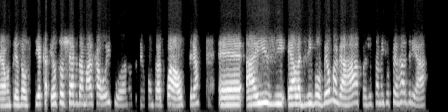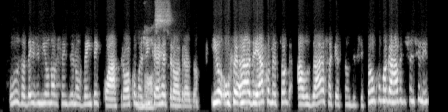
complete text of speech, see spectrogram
é uma empresa austríaca. Eu sou chefe da marca há oito anos, eu tenho contrato com a Áustria. É, a Easy, ela desenvolveu uma garrafa, justamente o Ferradriá, usa desde 1994. Olha como a Nossa. gente é retrógrado. E o, o Adriá começou a usar essa questão de sifão com uma garrafa de chantilly.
